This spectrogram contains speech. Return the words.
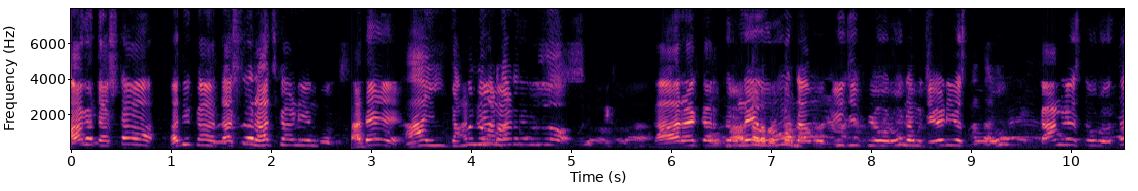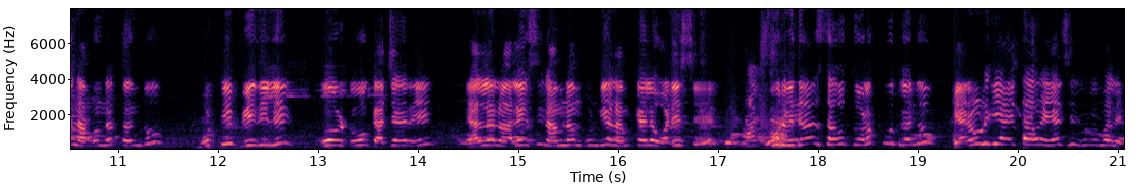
ಆಗ ದಷ್ಟ ಅಧಿಕ ದಷ್ಟ ರಾಜಕಾರಣಿ ಅನ್ಬೋದು ಅದೇ. ಕಾರ್ಯಕರ್ತರನ್ನೇ ಅವರು ನಾವು ಬಿಜೆಪಿ ಅವರು ನಮ್ಮ ಜೆಡಿಎಸ್ ನವರು ಕಾಂಗ್ರೆಸ್ ನವರು ಅಂತ ನಮ್ಮನ್ನ ತಂದು ಹುಟ್ಟಿ ಬೀದಿಲಿ ಕೋರ್ಟು ಕಚೇರಿ ಎಲ್ಲನೂ ಅಲಿಸಿ ನಮ್ ನಮ್ ಗುಂಡಿಯ ನಮ್ ಕೈಲಿ ಹೊಡಿಸಿ ಇವ್ರು ವಿಧಾನಸೌಧದೊಳಗೆ ಕೂತ್ಕೊಂಡು ಮೆರವಣಿಗೆ ಆಯ್ತಾ ಅವ್ರ ಎ ಸಿ ರೂಮಲ್ಲಿ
